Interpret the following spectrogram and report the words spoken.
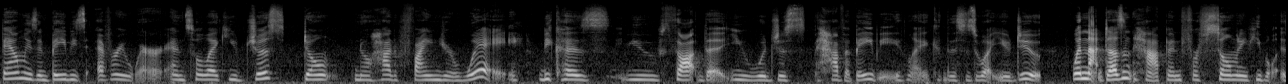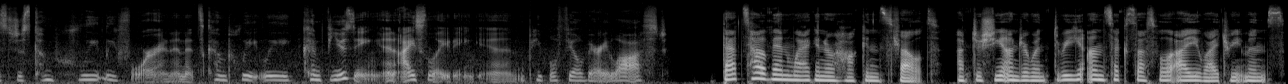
families and babies everywhere. And so, like, you just don't know how to find your way because you thought that you would just have a baby. Like, this is what you do. When that doesn't happen for so many people, it's just completely foreign and it's completely confusing and isolating, and people feel very lost. That's how Van Wagener Hawkins felt after she underwent three unsuccessful IUI treatments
